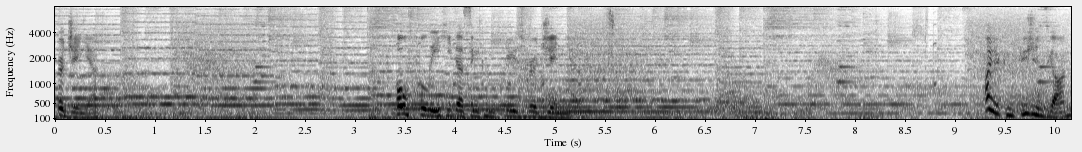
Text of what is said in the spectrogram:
Virginia. Hopefully he doesn't confuse Virginia. Oh, your confusion's gone.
